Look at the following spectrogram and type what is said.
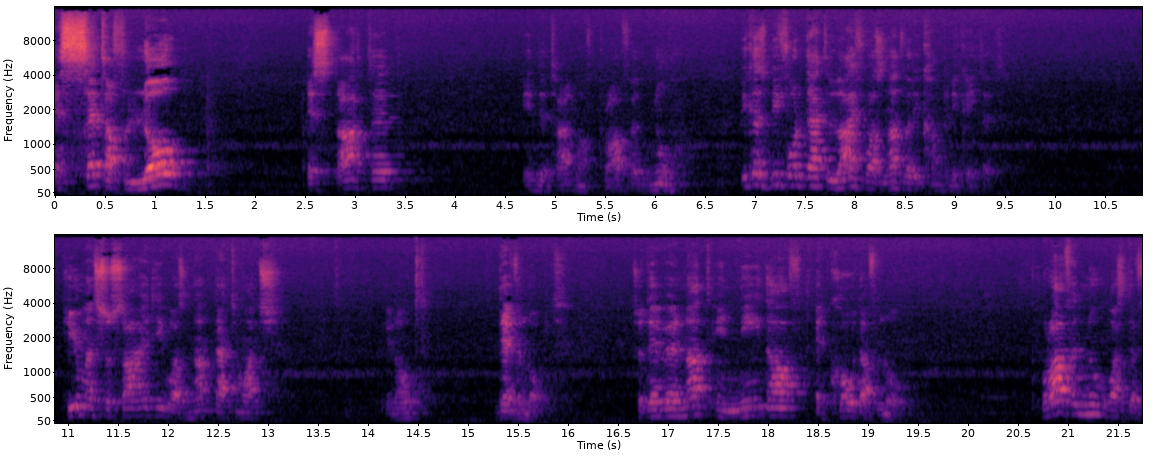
a set of law started in the time of Prophet Nuh. Because before that, life was not very complicated. Human society was not that much, you know, developed. So they were not in need of a code of law. Prophet Nuh was the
